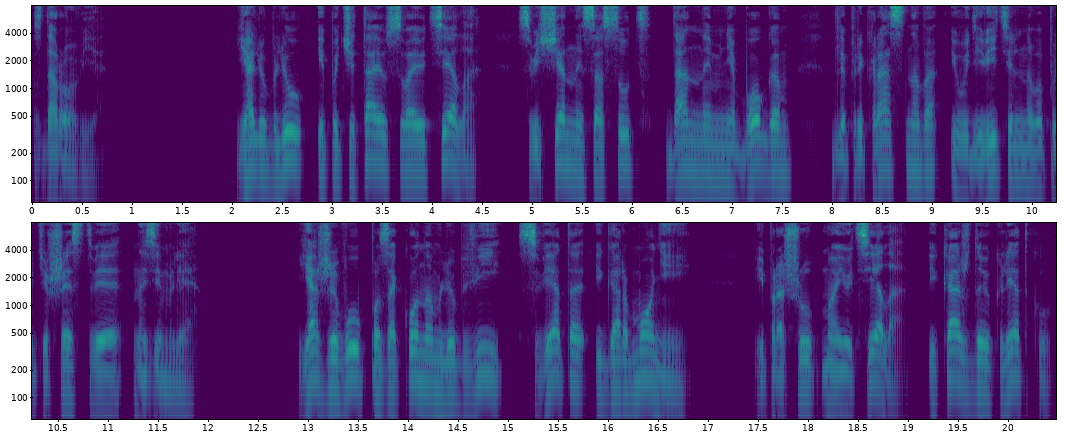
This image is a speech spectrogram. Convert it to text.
здоровье. Я люблю и почитаю свое тело, священный сосуд, данный мне Богом для прекрасного и удивительного путешествия на земле. Я живу по законам любви, света и гармонии и прошу мое тело и каждую клетку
